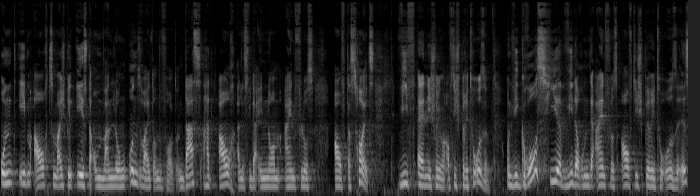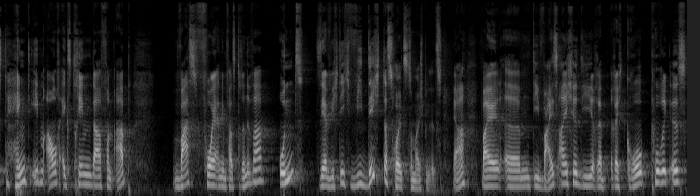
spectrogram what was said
und eben auch zum Beispiel Esterumwandlung und so weiter und so fort. Und das hat auch alles wieder enorm Einfluss auf das Holz wie, äh, nee, Entschuldigung, auf die Spirituose. Und wie groß hier wiederum der Einfluss auf die Spirituose ist, hängt eben auch extrem davon ab, was vorher in dem Fass drinne war und sehr wichtig, wie dicht das Holz zum Beispiel ist. Ja, weil ähm, die Weißeiche, die re recht grobpurig ist,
